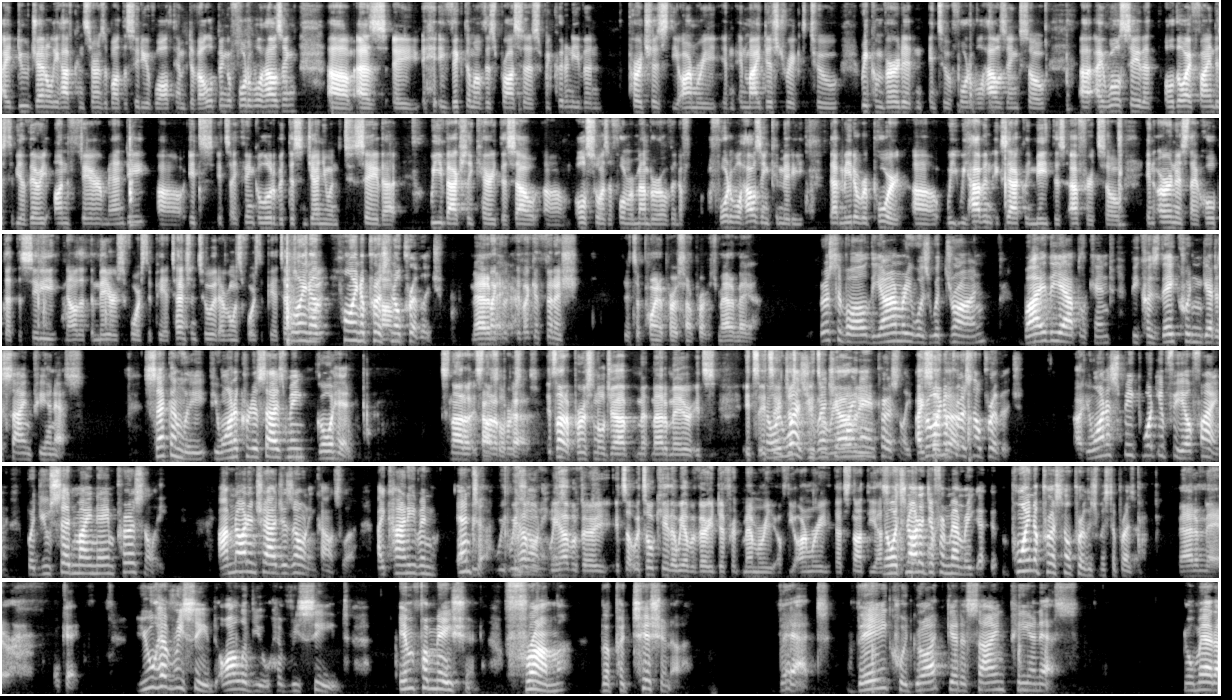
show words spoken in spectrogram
I do generally have concerns about the city of Waltham developing affordable housing. Um, as a, a victim of this process, we couldn't even purchase the armory in, in my district to reconvert it into affordable housing. So uh, I will say that although I find this to be a very unfair mandate, uh, it's it's I think a little bit disingenuous to say that we've actually carried this out. Um, also, as a former member of an affordable housing committee that made a report, uh, we we haven't exactly made this effort. So in earnest, I hope that the city, now that the mayor is forced to pay attention to it, everyone's forced to pay attention Point to of, it. point of personal Um, privilege. If Madam I could, Mayor, if I could finish, it's a point of personal privilege. Madam Mayor, First of all, the armory was withdrawn by the applicant because they couldn't get a signed PNS. Secondly, if you want to criticize me, go ahead. it's not a it's not a Council person pass. it's not a personal jab, Ma- Madam Mayor. It's it's it's No, a it just, was. You it's a mentioned my reality. name personally. I Point of that. personal privilege. I- You want to speak what you feel, fine, but you said my name personally. I'm not in charge of zoning, councilor. I can't even enter. we, we the have a, zoning we have a very it's a, it's okay that we have a very different memory of the armory. That's not the essence. No, it's my not a point. different memory. Uh, Point of personal privilege, Mr. President. Madam Mayor, Okay. You have received, all of you have received information from the petitioner that they could not get a signed PNS. No matter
